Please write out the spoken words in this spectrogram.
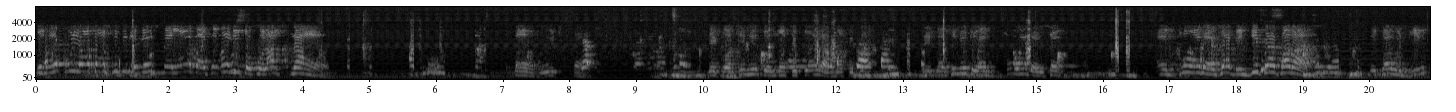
So every altar speaking against my life, I command you to collapse now. Power. They continue to multiply and multiply. They continue to empower themselves. Empower themselves in different formats. They come with gifts.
